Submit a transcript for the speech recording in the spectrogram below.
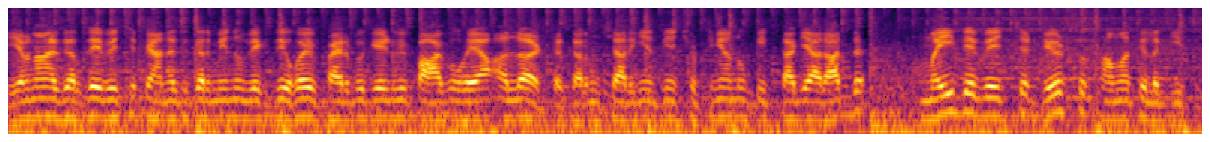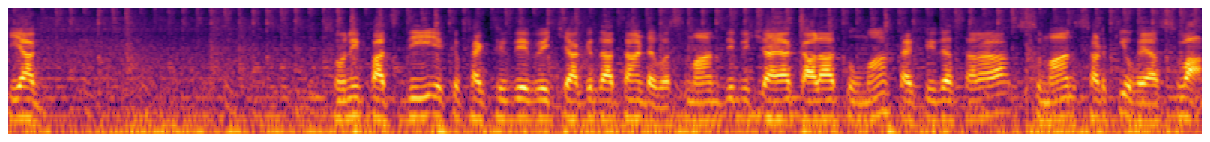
ਯਮੁਨਾਨਗਰ ਦੇ ਵਿੱਚ ਭਿਆਨਕ ਗਰਮੀ ਨੂੰ ਵੇਖਦੇ ਹੋਏ ਫਾਇਰ ਬ੍ਰਿਗੇਡ ਵਿਭਾਗ ਹੋਇਆ ਅਲਰਟ। ਕਰਮਚਾਰੀਆਂ ਦੀਆਂ ਛੁੱਟੀਆਂ ਨੂੰ ਕੀਤਾ ਗਿਆ ਰੱਦ। ਮਈ ਦੇ ਵਿੱਚ 150 ਥਾਵਾਂ ਤੇ ਲੱਗੀ ਸੀ ਅੱਗ। ਸੋਨੀਪਤ ਦੀ ਇੱਕ ਫੈਕਟਰੀ ਦੇ ਵਿੱਚ ਅੱਗ ਦਾ ਤਾਂਡਵ ਅਸਮਾਨ ਦੇ ਵਿੱਚ ਆਇਆ ਕਾਲਾ ਧੂੰਆਂ, ਫੈਕਟਰੀ ਦਾ ਸਾਰਾ ਸਮਾਨ ਸੜਕੀ ਹੋਇਆ ਸਵਾ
